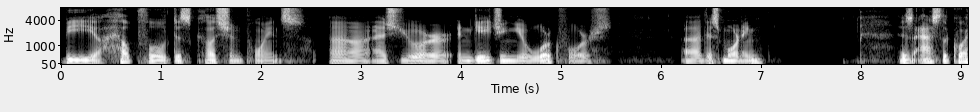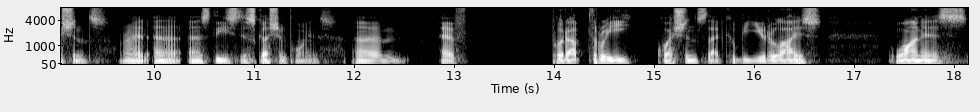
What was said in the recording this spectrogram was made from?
be a helpful discussion points uh, as you're engaging your workforce uh, this morning is ask the questions, right? Uh, as these discussion points. Um, I've put up three questions that could be utilized one is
